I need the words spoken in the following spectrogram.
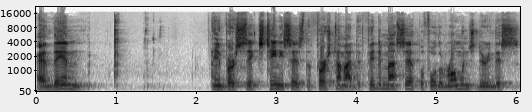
And then in verse 16, he says, The first time I defended myself before the Romans during this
